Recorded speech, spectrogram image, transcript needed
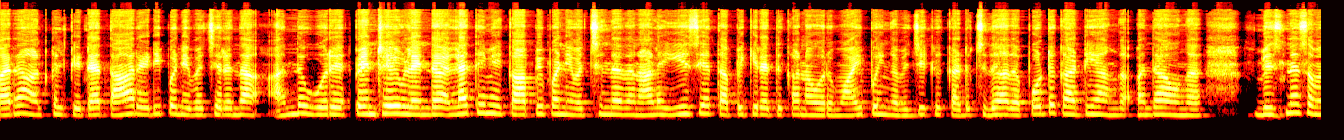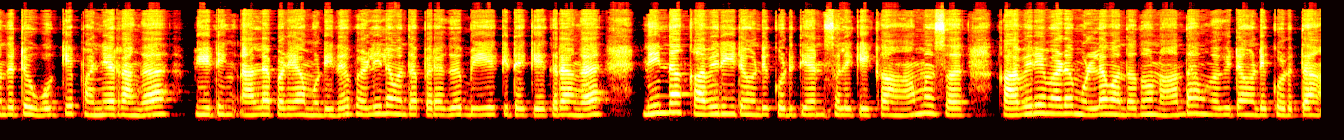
வர ஆட்கள் கிட்ட தான் ரெடி பண்ணி வச்சிருந்த அந்த ஒரு பென்ட்ரைவ்ல இருந்து எல்லாத்தையுமே காப்பி பண்ணி வச்சிருந்ததுனால ஈஸியாக தப்பிக்கிறதுக்கான ஒரு வாய்ப்பு இங்கே விஜய்க்கு கிடச்சிது. அதை போட்டு காட்டி அங்கே வந்து அவங்க பிஸ்னஸை வந்துட்டு ஓகே பண்ணிடுறாங்க. மீட்டிங் நல்லபடியாக முடியுது. வெளியில் வந்த பிறகு பிஏ கிட்டே கேட்குறாங்க நீ தான் காவேரி கிட்ட வண்டி கொடுத்தியான்னு சொல்லி கேட்க ஆமாம் சார் காவேரி மேடம் உள்ளே வந்ததும் நான் தான் அவங்க கிட்ட வண்டி கொடுத்தேன்.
